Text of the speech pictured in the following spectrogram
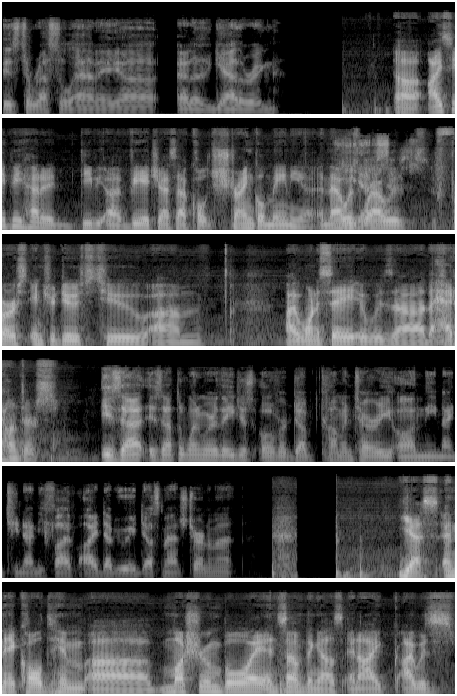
is to wrestle at a uh, at a Gathering uh, ICP had a DV, uh, VHS out called Stranglemania, and that was Yes. where I was first introduced to. Um, I want to say it was uh, the Headhunters. Is that is that the one where they just overdubbed commentary on the 1995 IWA Deathmatch tournament? Yes, and they called him uh, Mushroom Boy and something else, and I I was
